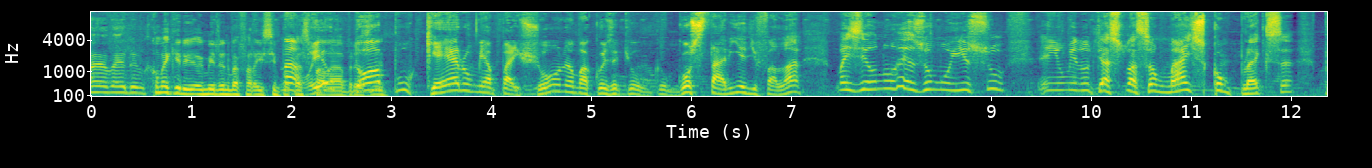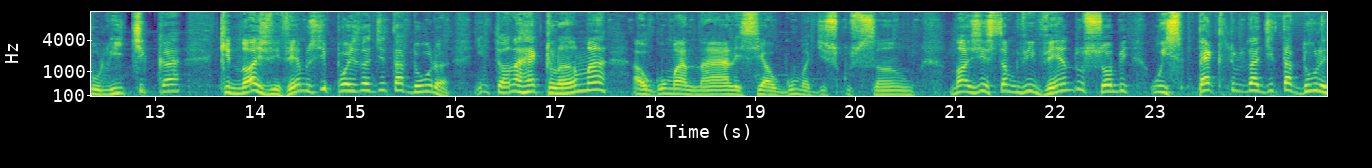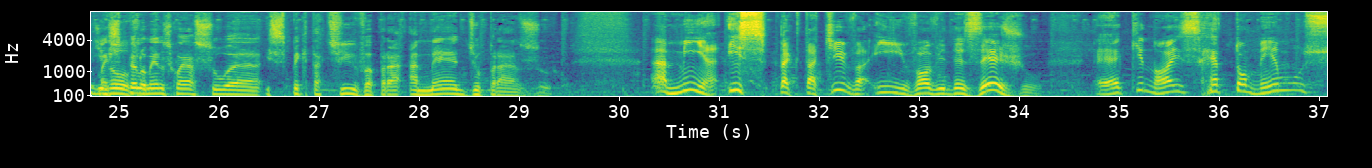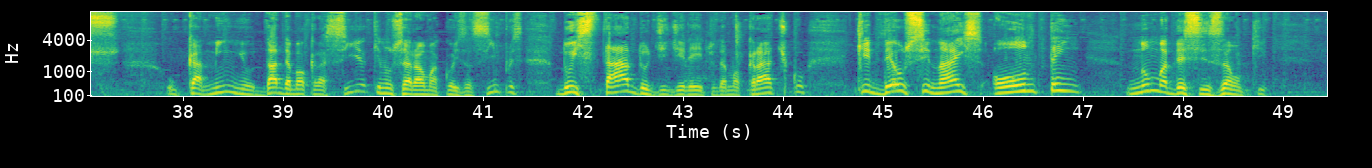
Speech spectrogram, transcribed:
como é que o Emiliano vai falar isso em poucas não, palavras? Eu topo, né? quero, me apaixono, é uma coisa que eu, que eu, gostaria de falar, mas eu não resumo isso em um minuto. É a situação mais complexa, política, que nós vivemos depois da ditadura. Então ela reclama alguma análise, alguma discussão. Nós estamos vivendo sob o espectro da ditadura de Mas novo. Mas pelo menos qual é a sua expectativa para a médio prazo? A minha expectativa e envolve desejo é que nós retomemos o caminho da democracia, que não será uma coisa simples, do Estado de Direito Democrático, que deu sinais ontem numa decisão que,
